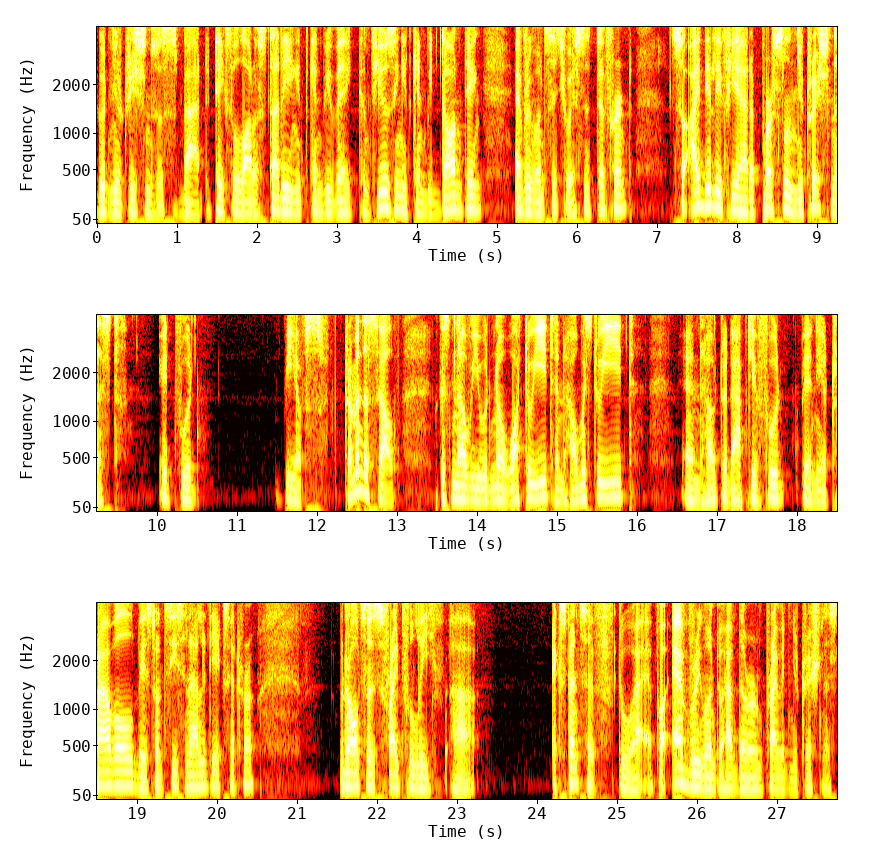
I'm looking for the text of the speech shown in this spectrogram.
good nutrition versus bad. It takes a lot of studying. It can be very confusing. It can be daunting. Everyone's situation is different. So ideally, if you had a personal nutritionist, it would be of tremendous help because now you would know what to eat and how much to eat and how to adapt your food in your travel based on seasonality, etc. But also is frightfully uh, expensive to uh, for everyone to have their own private nutritionist.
